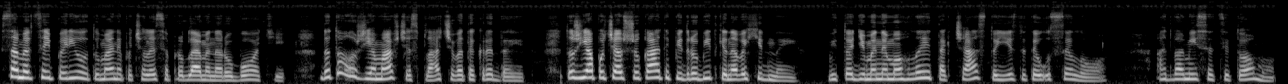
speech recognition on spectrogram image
Саме в цей період у мене почалися проблеми на роботі. До того ж, я мав ще сплачувати кредит. Тож я почав шукати підробітки на вихідних. Відтоді ми не могли так часто їздити у село. А два місяці тому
